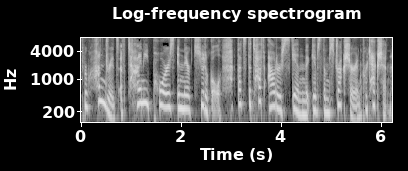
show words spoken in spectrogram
through hundreds of tiny pores in their cuticle. That's the tough outer skin that gives them structure and protection.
